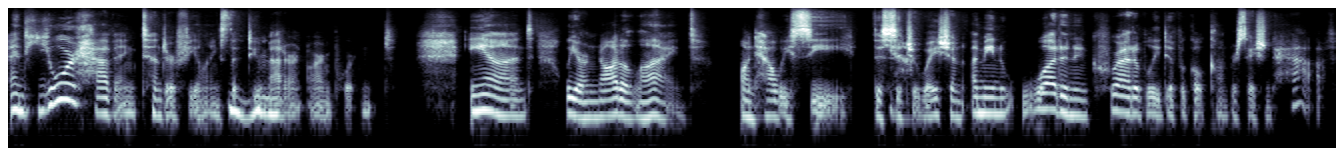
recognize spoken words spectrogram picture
and you're having tender feelings that mm-hmm. do matter and are important. And we are not aligned on how we see this yeah. situation. I mean, what an incredibly difficult conversation to have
